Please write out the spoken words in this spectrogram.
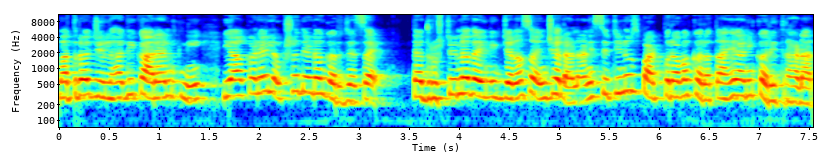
मात्र जिल्हाधिकाऱ्यांनी याकडे लक्ष देणं गरजेचं आहे. त्या दृष्टीनं दैनिक जनसंचलन आणि सिटी न्यूज पाठपुरावा करत आहे आणि करीत राहणार.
